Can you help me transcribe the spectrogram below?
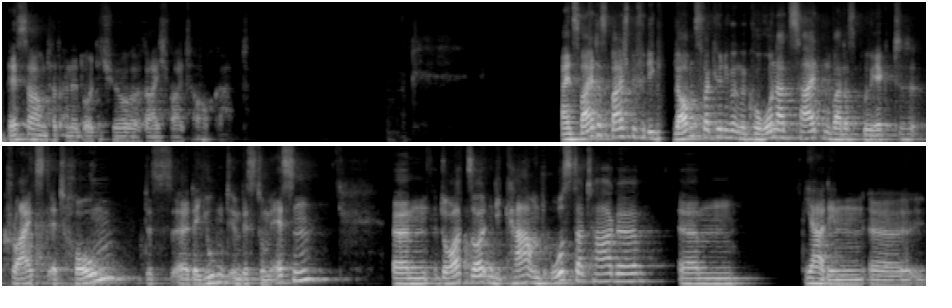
besser und hat eine deutlich höhere Reichweite auch gehabt. Ein zweites Beispiel für die Glaubensverkündigung in Corona-Zeiten war das Projekt Christ at Home des, der Jugend im Bistum Essen. Ähm, dort sollten die Kar- und Ostertage ähm, ja, den äh,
